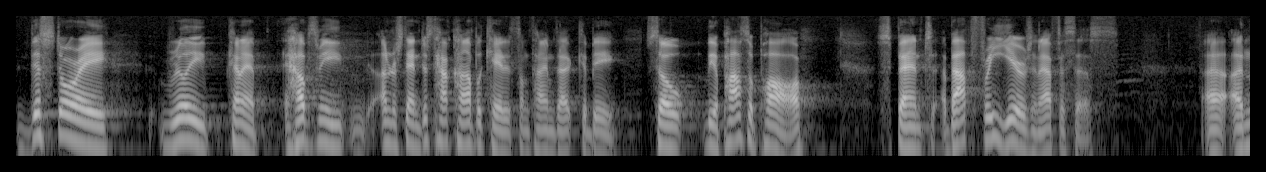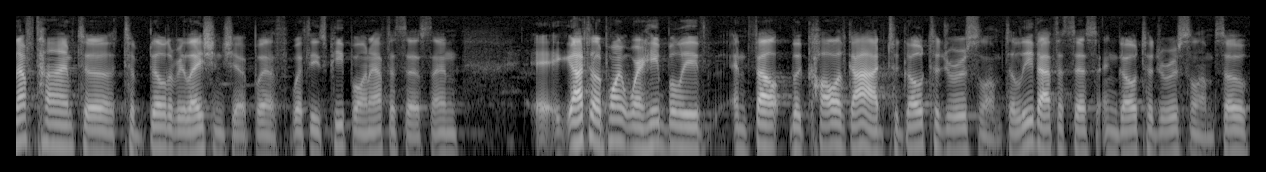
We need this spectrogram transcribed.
this story really kind of helps me understand just how complicated sometimes that could be. So, the Apostle Paul spent about three years in Ephesus uh, enough time to, to build a relationship with, with these people in Ephesus. And it got to the point where he believed and felt the call of God to go to Jerusalem, to leave Ephesus and go to Jerusalem. So,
